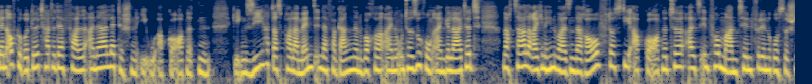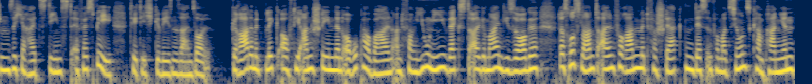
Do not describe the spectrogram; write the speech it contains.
Denn aufgerüttelt hatte der Fall einer lettischen EU-Abgeordneten. Gegen sie hat das Parlament in der vergangenen Woche eine Untersuchung eingeleitet, nach zahlreichen Hinweisen darauf, dass die Abgeordnete als Informantin für den russischen Sicherheitsdienst FSB tätig gewesen sein soll. Gerade mit Blick auf die anstehenden Europawahlen Anfang Juni wächst allgemein die Sorge, dass Russland allen voran mit verstärkten Desinformationskampagnen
